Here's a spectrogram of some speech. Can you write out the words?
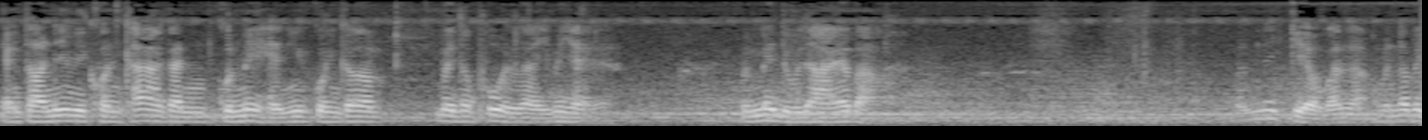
อย่างตอนนี้มีคนฆ่ากันคุณไม่เห็นคุณก็ไม่ต้องพูดอะไรไม่ใช่มันไม่ดูดายหรือเปล่า มันไม่เกี่ยวกันหรอกมันต้องไป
